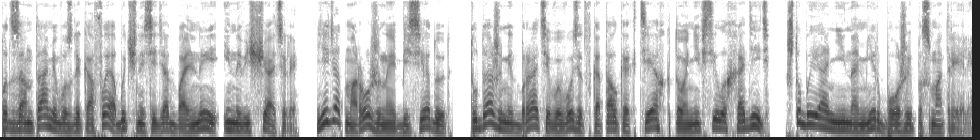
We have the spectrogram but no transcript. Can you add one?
под зонтами возле кафе обычно сидят больные и навещатели, едят мороженое, беседуют, Туда же медбратья вывозят в каталках тех, кто не в силах ходить, чтобы и они на мир Божий посмотрели.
